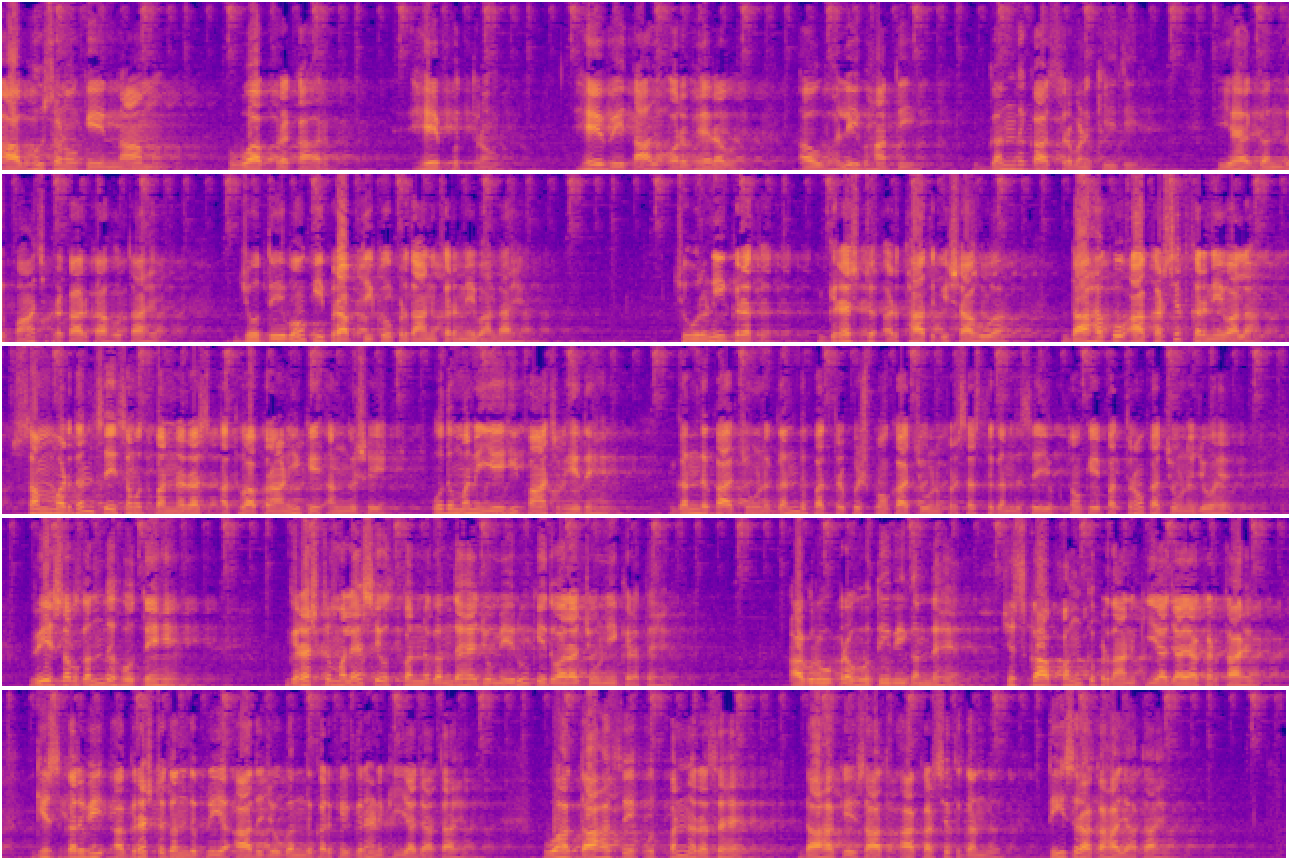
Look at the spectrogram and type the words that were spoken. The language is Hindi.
आभूषणों के नाम व प्रकार। हे पुत्रों, हे वेताल और भैरव अवभली भांति गंध का श्रवण कीजिए। यह गंध पाँच प्रकार का होता है, जो देवों की प्राप्ति को प्रदान करने वाला है। चूर्णीकृत ग्रस्त अर्थात घिसा हुआ, दाह को आकर्षित करने वाला सम्मर्दन से समुत्पन्न रस अथवा प्राणी के अंग से उदमन ये ही पाँच भेद हैं। गंध का चूर्ण गंध, पत्र पुष्पों का चूर्ण, प्रशस्त गंध से युक्तों के पत्रों का चूर्ण जो है, वे सब गंध होते हैं। ग्रस्त मलय से उत्पन्न गंध है जो मेरु के द्वारा चूर्णीकृत है। अगरु प्रभूति भी गंध है, जिसका पंख प्रदान किया जाया करता है। घिसकर भी अग्रष्ट गंध प्रिय आदि जो गंध करके ग्रहण किया जाता है, वह दाह से उत्पन्न रस है। दाह के साथ आकर्षित गंध तीसरा कहा जाता है।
